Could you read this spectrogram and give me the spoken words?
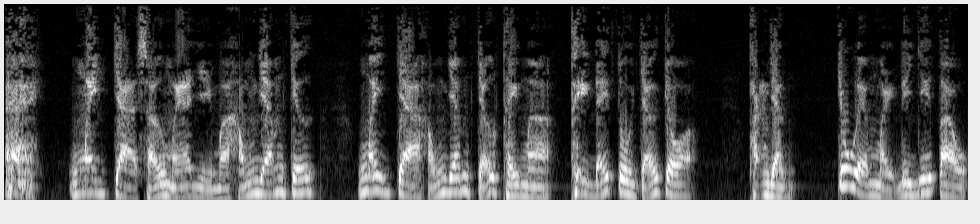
Ê, mấy cha sợ mẹ gì mà không dám chứ, mấy cha không dám chở thì mà, thì để tôi chở cho. Thằng dần, chú em mày đi với tao,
